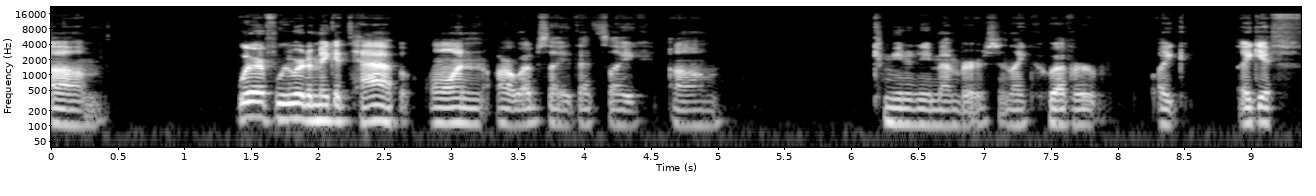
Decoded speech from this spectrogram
Um, where if we were to make a tab on our website that's like um, community members and like whoever like like if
